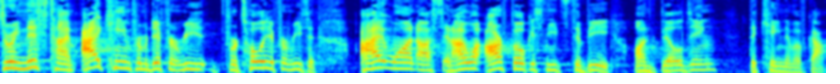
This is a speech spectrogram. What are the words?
during this time, I came from a different re- for a totally different reason. I want us, and I want our focus needs to be on building the kingdom of God.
